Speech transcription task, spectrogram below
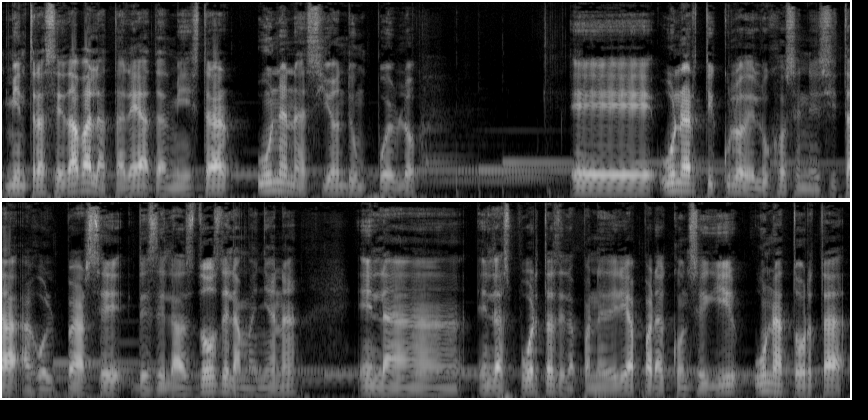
Mientras se daba la tarea de administrar una nación de un pueblo, eh, un artículo de lujo se necesita agolparse desde las 2 de la mañana en, la, en las puertas de la panadería para conseguir una torta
